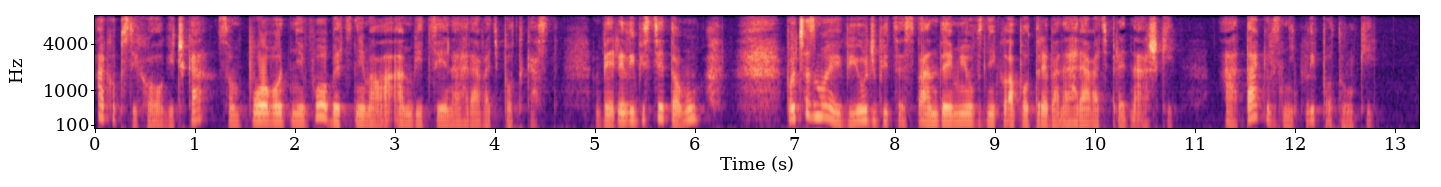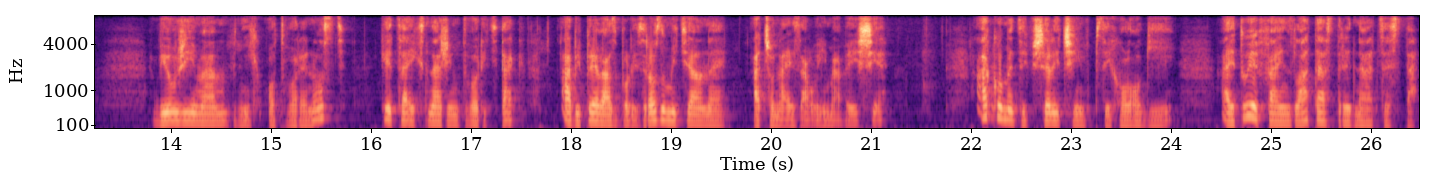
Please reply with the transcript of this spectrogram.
Ako psychologička som pôvodne vôbec nemala ambície nahrávať podcast. Verili by ste tomu? Počas mojej výučby cez pandémiu vznikla potreba nahrávať prednášky. A tak vznikli potulky. Využívam v nich otvorenosť, keď sa ich snažím tvoriť tak, aby pre vás boli zrozumiteľné a čo najzaujímavejšie. Ako medzi všeličím v psychológii, aj tu je fajn zlatá stredná cesta.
